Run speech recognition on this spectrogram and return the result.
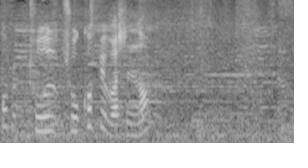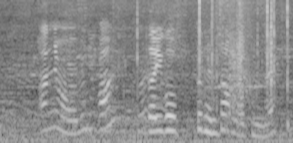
커피, 조, 조 커피 맛있나? 아니면 얼음빵? 나 이거 또 괜찮은 것 같은데?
